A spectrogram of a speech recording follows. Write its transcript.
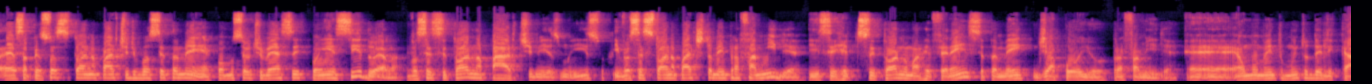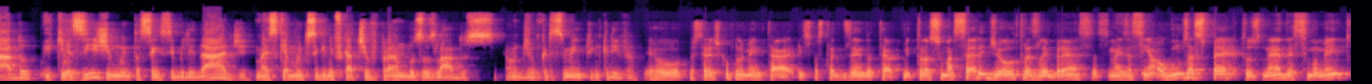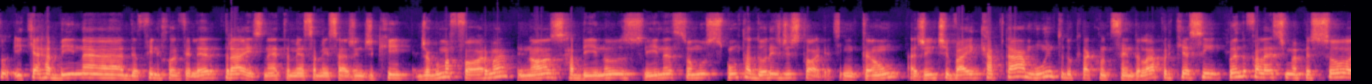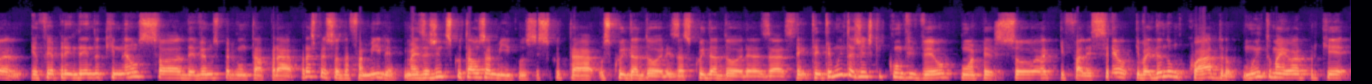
Essa pessoa se torna parte de você também. É como se eu tivesse conhecido ela. Você se torna parte mesmo, isso. E você se torna parte também para a família e se, se torna uma referência referência também de apoio para a família. É, é, é um momento muito delicado e que exige muita sensibilidade, mas que é muito significativo para ambos os lados. É um, de um crescimento incrível. Eu gostaria de complementar isso que você está dizendo, Theo. Me trouxe uma série de outras lembranças, mas assim, alguns aspectos né, desse momento e que a Rabina Delphine Horviller traz né, também essa mensagem de que, de alguma forma, nós, rabinos, rabinas, somos contadores de histórias. Então, a gente vai captar muito do que está acontecendo lá, porque assim, quando falece uma pessoa, eu fui aprendendo que não só devemos perguntar para as pessoas da família, mas a gente escutar os amigos, escutar os cuidadores, as cuidadoras. As... Tem, tem, tem, muita gente que conviveu com uma pessoa que faleceu, que vai dando um quadro muito maior, porque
